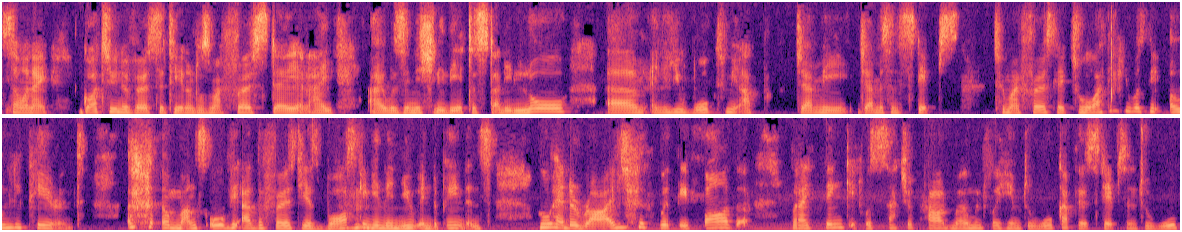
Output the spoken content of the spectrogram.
So when I got to university and it was my first day and I, I was initially there to study law, um, and he walked me up Jammie Jameson steps to my first lecture hall. I think he was the only parent amongst all the other first years basking in their new independence who had arrived with their father. But I think it was such a proud moment for him to walk up those steps and to walk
